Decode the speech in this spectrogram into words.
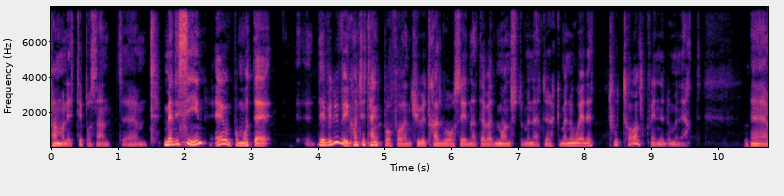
95% Ehm, Medisin er jo på en måte det ville vi kanskje tenkt på for en 20-30 år siden, at det var et mannsdominert yrke, men nå er det totalt kvinnedominert. Eh,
